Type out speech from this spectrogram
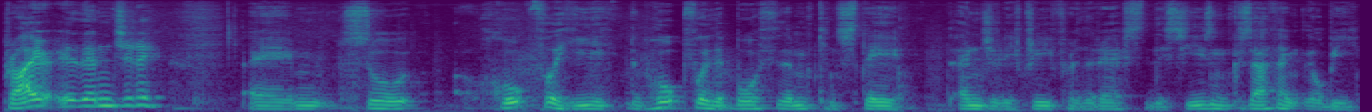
prior to the injury. Um, so hopefully he, hopefully the both of them can stay injury free for the rest of the season because I think they'll be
